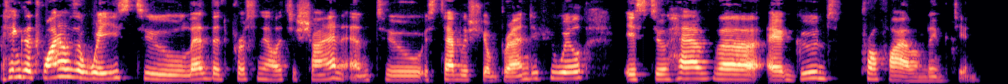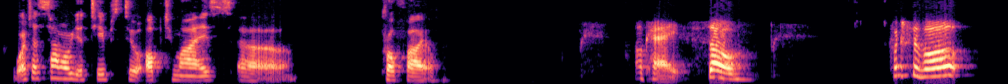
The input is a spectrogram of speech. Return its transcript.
I think that one of the ways to let that personality shine and to establish your brand, if you will, is to have uh, a good profile on LinkedIn. What are some of your tips to optimize uh, profile? Okay, so first of all,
